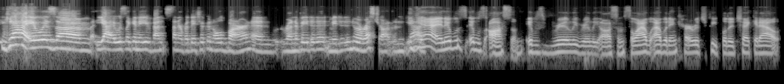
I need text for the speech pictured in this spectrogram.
Yeah, it was um yeah, it was like an event center, but they took an old barn and renovated it and made it into a restaurant. And yeah. Yeah, and it was it was awesome. It was really, really awesome. So I, I would encourage people to check it out.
